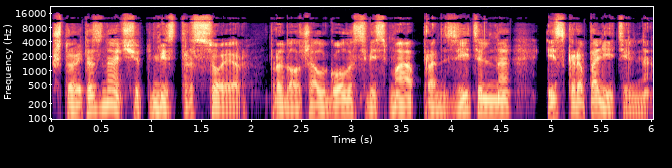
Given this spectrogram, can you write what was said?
«Что это значит, мистер Сойер?» — продолжал голос весьма пронзительно и скоропалительно.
